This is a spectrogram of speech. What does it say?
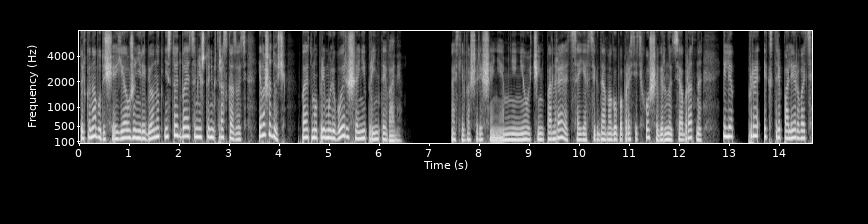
Только на будущее я уже не ребенок, не стоит бояться мне что-нибудь рассказывать. Я ваша дочь, поэтому приму любое решение, принятое вами. А если ваше решение мне не очень понравится, я всегда могу попросить Хоша вернуть все обратно или проэкстраполировать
